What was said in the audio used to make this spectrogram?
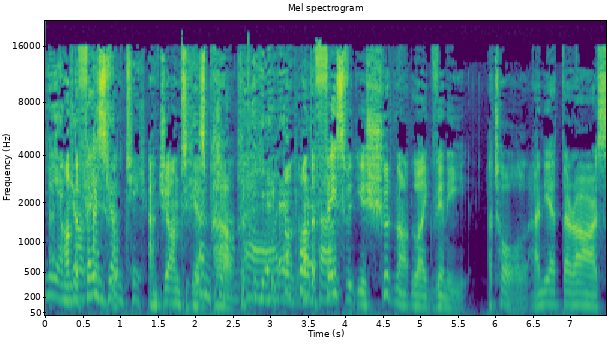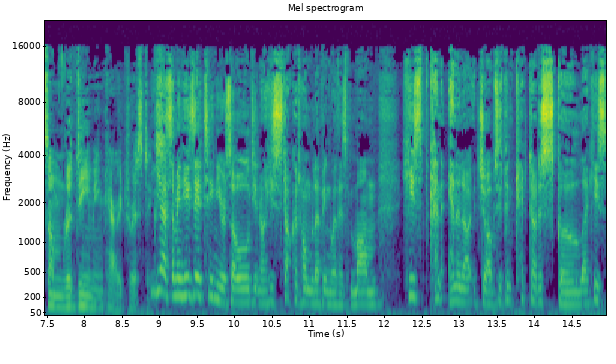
Vinny uh, and, on John, the face and of Jonty. it, and Jonty, his And pal. John. Aw, Yeah. on, on the face of it, you should not like Vinny at all, and yet there are some redeeming characteristics. Yes, I mean he's 18 years old. You know, he's stuck at home living with his mum. He's kind of in and out of jobs. He's been kicked out of school. Like he's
